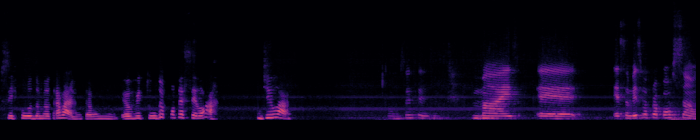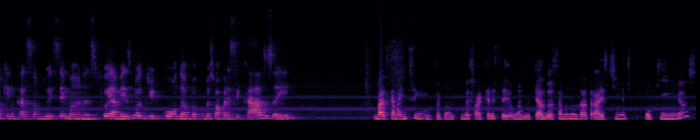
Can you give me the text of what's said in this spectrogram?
círculo do meu trabalho. Então, eu vi tudo acontecer lá, de lá. Com certeza. Mas é, essa mesma proporção, que no caso são duas semanas, foi a mesma de quando começou a aparecer casos aí? Basicamente, sim. Foi quando começou a crescer. Eu lembro que há duas semanas atrás tinha tipo, pouquinhos,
